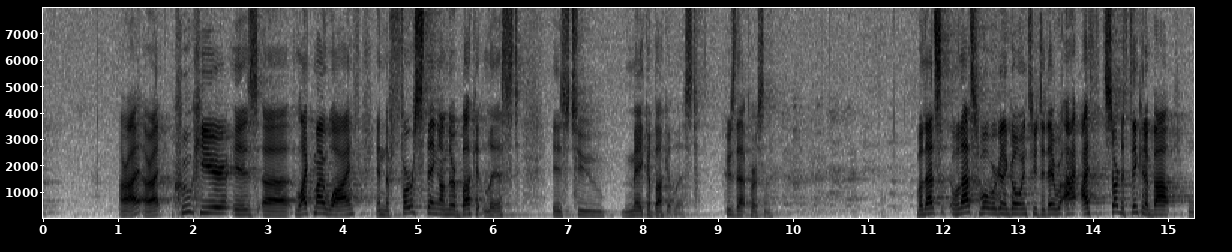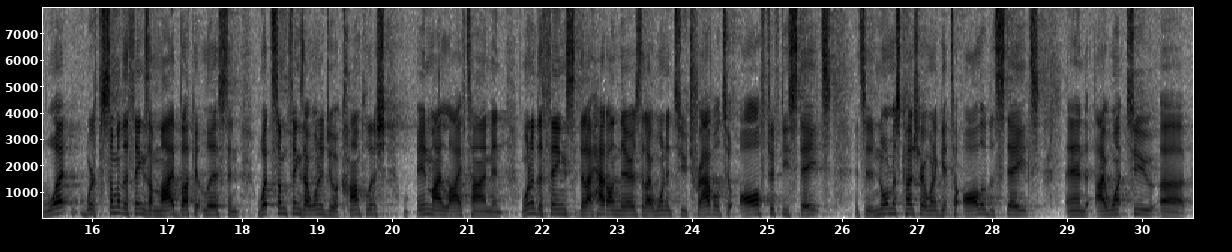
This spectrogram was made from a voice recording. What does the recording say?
All right, all right. Who here is uh, like my wife, and the first thing on their bucket list is to make a bucket list? Who's that person? Well, that's, well, that's what we're going to go into today. I, I, started thinking about what were some of the things on my bucket list and what some things I wanted to accomplish in my lifetime. And one of the things that I had on there is that I wanted to travel to all 50 states. It's an enormous country. I want to get to all of the states. And I want to uh,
